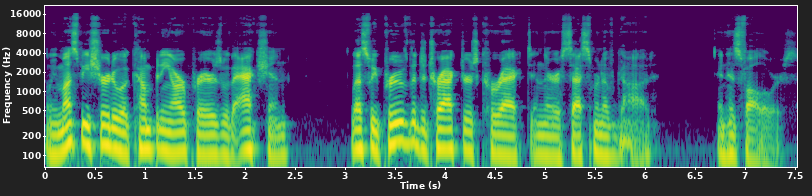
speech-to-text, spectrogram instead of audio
And we must be sure to accompany our prayers with action, lest we prove the detractors correct in their assessment of God and his followers.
